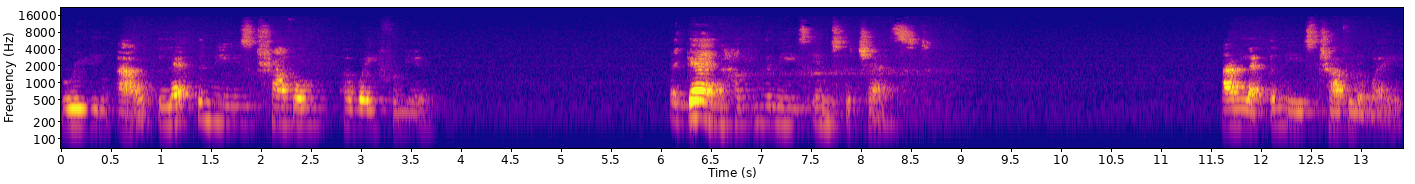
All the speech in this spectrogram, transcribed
Breathing out, let the knees travel away from you. Again, hugging the knees into the chest and let the knees travel away.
